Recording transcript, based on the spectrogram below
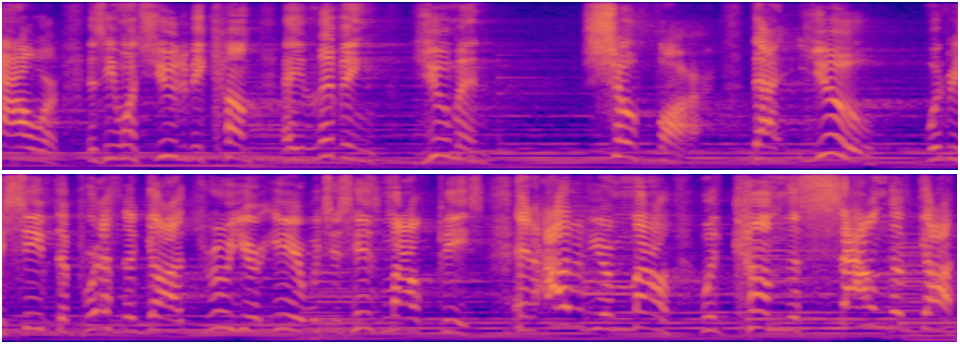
hour is He wants you to become a living human shofar, that you would receive the breath of God through your ear, which is His mouthpiece. And out of your mouth would come the sound of God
